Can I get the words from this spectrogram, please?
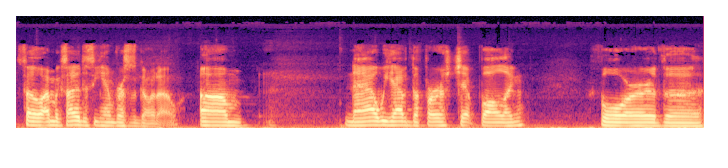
So I'm excited to see him versus Goto. Um, now we have the first chip falling for the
